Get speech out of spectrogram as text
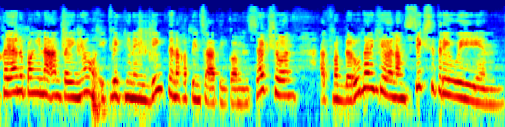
Kaya ano pang inaantay nyo? I-click nyo na yung link na nakapin sa ating comment section at maglaro na rin kayo ng 63 win.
